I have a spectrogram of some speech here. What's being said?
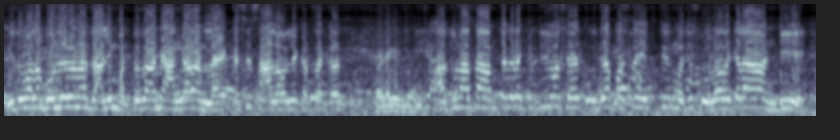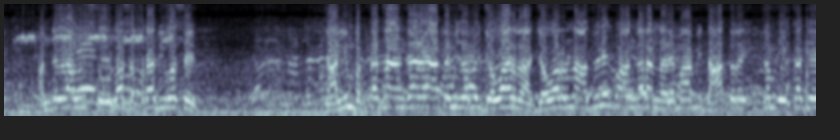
मी तुम्हाला बोललेलो ना जालिम भक्ताचा आम्ही अंगार आणलाय. कसे सहा लावले कचा. कच अजून आता आमच्याकडे किती दिवस आहेत? उद्यापासून एकतीस म्हणजे सोळा तारखेला अंडी आहे. आमच्याकडे अजून सोळा सतरा दिवस आहेत. जालिम भक्ताचा अंगार आहे. आता मी झालो जवाहरला. जवाहरला अजून एक अंगार आणणार आहे. मग आम्ही दहा तर एकदम एकाच्या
